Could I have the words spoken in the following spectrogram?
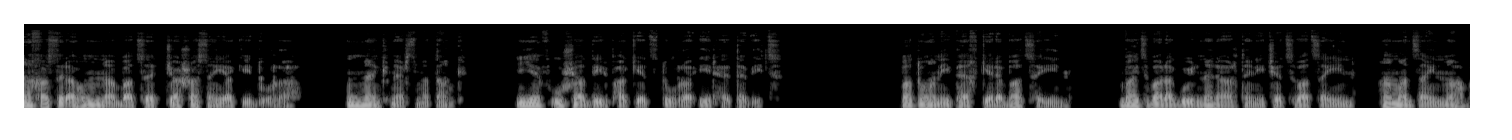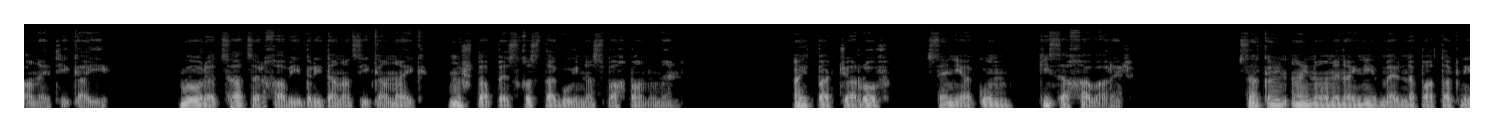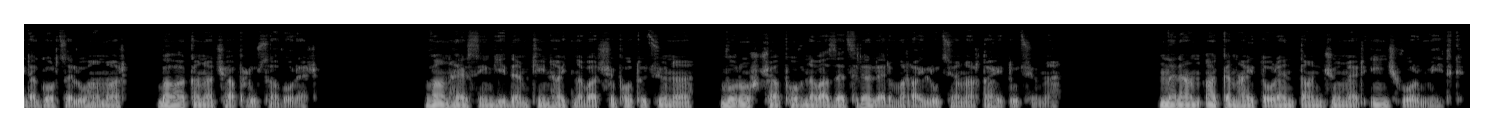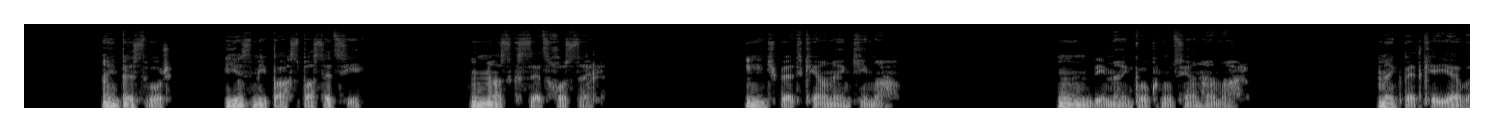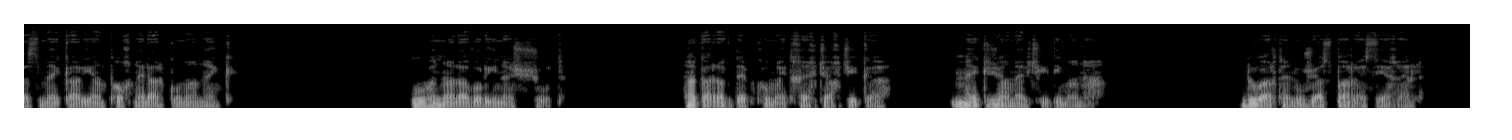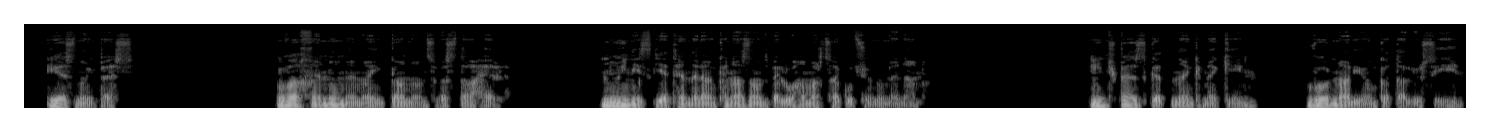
Նախասրահում նա բացեց ճաշասենյակի դուռը, ու մենք ներս մտանք և ուշադիր փակեց դուռը իր հետևից։ Պատուհանի փեղկերը բաց էին, բայց վարագույրները արդեն իջեցված էին համաձայն մահվան էթիկայի, որը ցածր խավի բրիտանացի կանայք մշտապես խստագույնս պահպանում են։ Այդ պատճառով սենյակում կիսախավար էր, սակայն այնուամենայնիվ մեր նպատակն իրագործելու համար բավականաչափ լուսավոր էր։ Վան Հելսինգի դեմքին հայտնված շփոթությունը որոշ չափով նվազեցրել էր մռայլության արտահայտությունը։ Նրան ակնհայտորեն տանջում էր ինչ֊որ միտք, այնպես որ ես մի պահ սպասեցի, ու նա սկսեց խոսել։ «Ի՞նչ պետք է անենք հիմա։ Ո՞ւմ դիմենք օգնության համար։ Մենք պետք է ևս մեկ արյան փոխներարկում անենք, ու հնարավորինս շուտ, հակառակ դեպքում այդ խեղճ աղջիկը մեկ ժամ էլ չի դիմանա։ Դու արդեն ուժասպառ ես եղել, ես նույնպես։ Վախենում եմ այն կանանց վստահել, նույնիսկ եթե նրանք հնազանդվելու համարձակություն ունենան։ Ինչպե՞ս գտնենք մեկին, որն արյուն կտա Լյուսիին։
